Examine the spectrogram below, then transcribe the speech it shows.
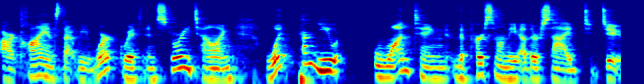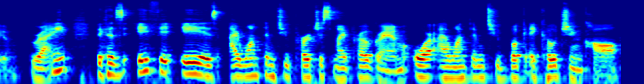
our clients that we work with in storytelling, what are you wanting the person on the other side to do, right? Because if it is, I want them to purchase my program or I want them to book a coaching call,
